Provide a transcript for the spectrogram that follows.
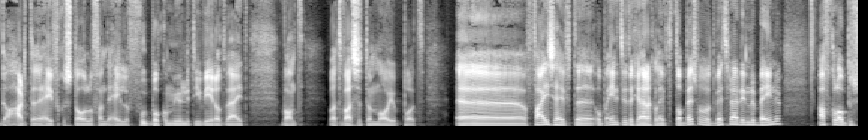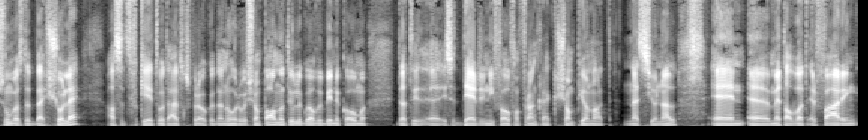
de, harten heeft gestolen van de hele voetbalcommunity wereldwijd. Want wat was het een mooie pot. Uh, heeft uh, op 21-jarige leeftijd al best wel wat wedstrijden in de benen. Afgelopen seizoen was dat bij Cholet. Als het verkeerd wordt uitgesproken, dan horen we Champagne natuurlijk wel weer binnenkomen. Dat is, uh, is het derde niveau van Frankrijk, Championnat National. En met al wat ervaring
